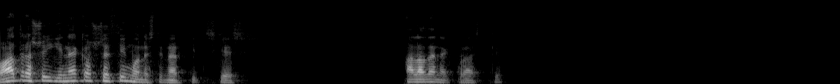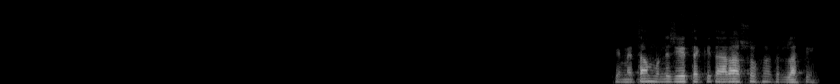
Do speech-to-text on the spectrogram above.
Ο άντρας σου ή η γυναίκα σου σε θύμωνες στην αρχή της σχέσης. Αλλά δεν εκφράστηκες. Και μετά μου λες γιατί τα κύτταρά σου έχουν τρελαθεί.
